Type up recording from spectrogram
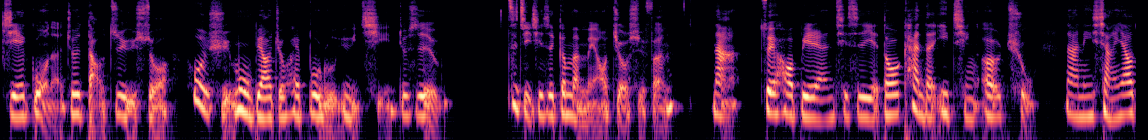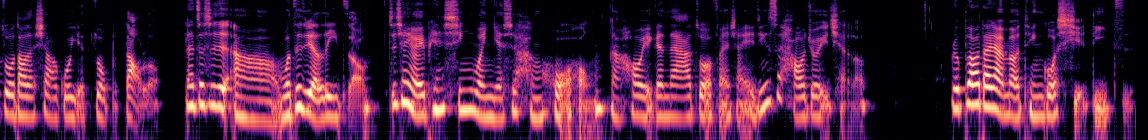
结果呢，就是导致于说，或许目标就会不如预期，就是自己其实根本没有九十分，那最后别人其实也都看得一清二楚，那你想要做到的效果也做不到了。那这是啊我自己的例子哦，之前有一篇新闻也是很火红，然后也跟大家做分享，已经是好久以前了。就不知道大家有没有听过血滴子？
